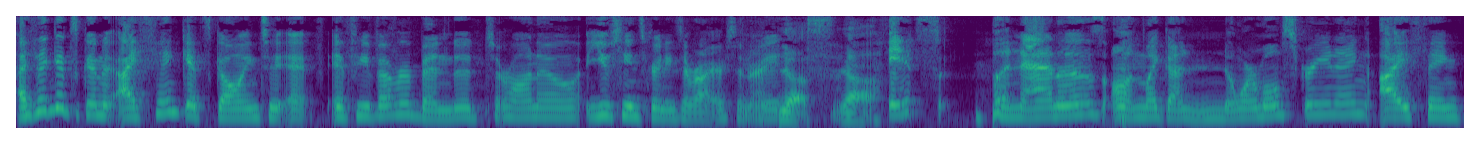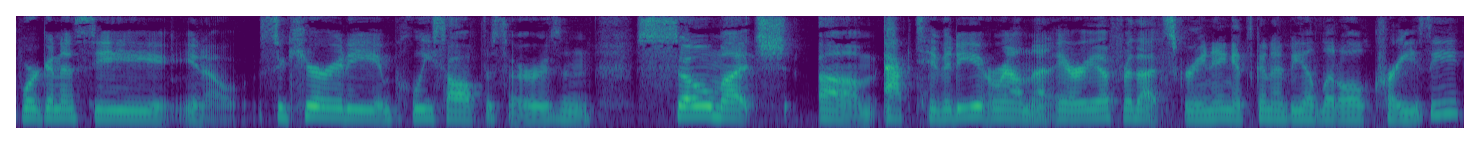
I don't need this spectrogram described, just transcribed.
I think it's gonna. I think it's going to. If, if you've ever been to Toronto, you've seen screenings at Ryerson, right? Yes, yeah. it's bananas on like a normal screening. I think we're gonna see, you know, security and police officers and so much um, activity around that area for that screening. It's gonna be a little crazy,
